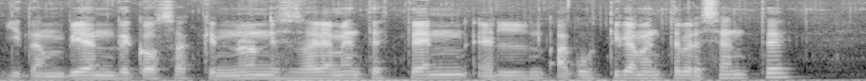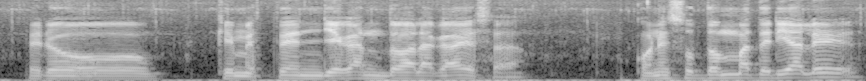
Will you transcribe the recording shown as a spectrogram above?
y también de cosas que no necesariamente estén el- acústicamente presentes, pero que me estén llegando a la cabeza. Con esos dos materiales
